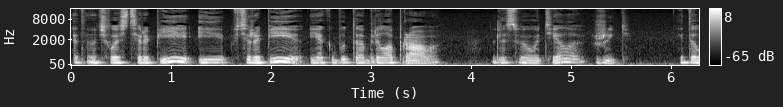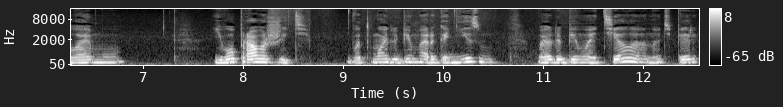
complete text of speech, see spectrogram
Это началось в терапии, и в терапии я как будто обрела право для своего тела жить. И дала ему его право жить. Вот мой любимый организм, мое любимое тело, оно теперь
